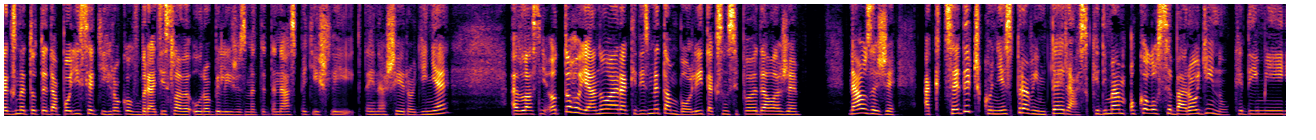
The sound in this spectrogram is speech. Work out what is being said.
Tak sme to teda po desiatich rokoch v Bratislave urobili, že sme teda naspäť išli k tej našej rodine. A vlastne od toho januára, kedy sme tam boli, tak som si povedala, že naozaj, že ak CDčko nespravím teraz, kedy mám okolo seba rodinu, kedy mi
